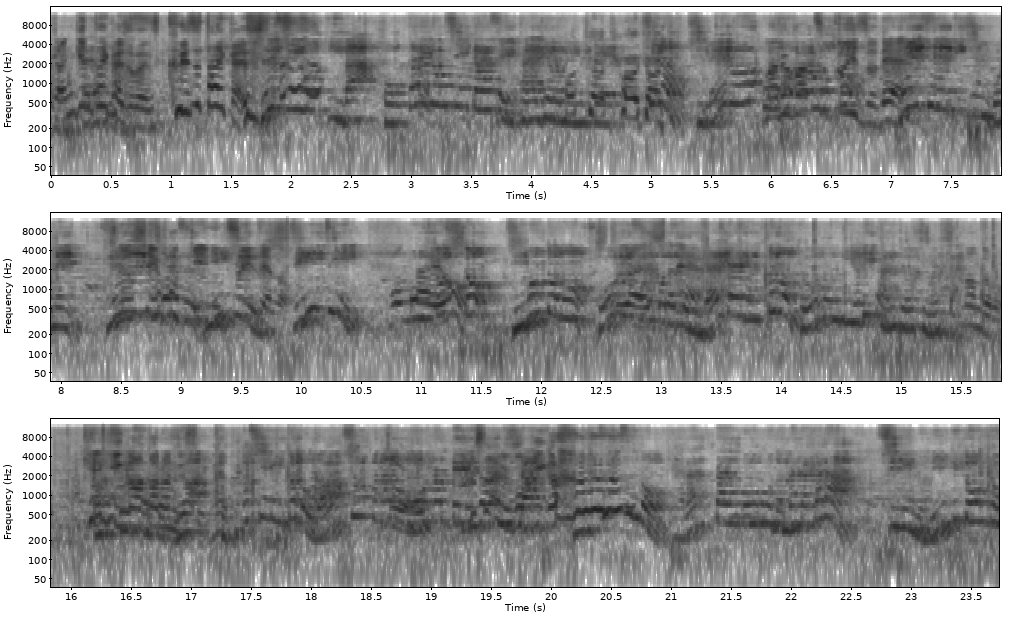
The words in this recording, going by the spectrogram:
じゃんけん大会じゃないですクイズ大会です通信ホッキーは北海道新幹線開業に向け市の知名丸抜クイズで平成25年通信ホッキーについての7日に問題を地元の公立函館未来大学との共同により誕生しました。なんだろう。景品が当たるんです。よね北斗市民とのワークショップなどを行っているうるさい動きが5つのキャラクター候補の中から市民の人気投票でこ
